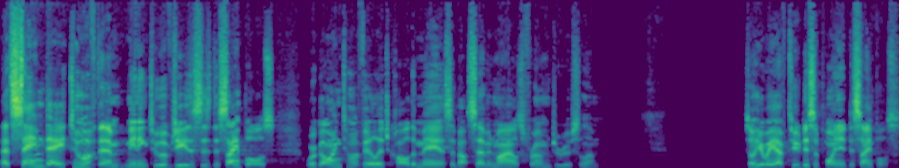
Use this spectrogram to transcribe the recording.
that same day, two of them, meaning two of Jesus' disciples, were going to a village called Emmaus, about seven miles from Jerusalem. So here we have two disappointed disciples,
